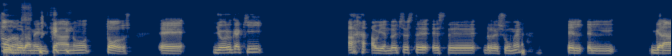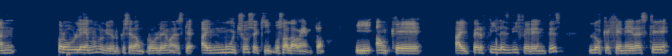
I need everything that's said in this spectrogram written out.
fútbol americano, todos. Eh, yo creo que aquí, habiendo hecho este, este resumen, el, el gran problema, porque yo creo que será un problema, es que hay muchos equipos a la venta y aunque hay perfiles diferentes, lo que genera es que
